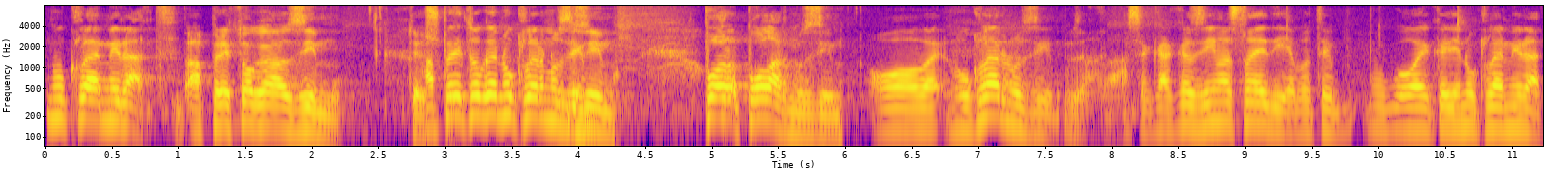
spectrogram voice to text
nuklearni rat. A pre toga zimu. Teško. A pre toga nuklearnu zimu. zimu. Po, polarnu zimu. ovaj, nuklearnu zimu. Zna se kakva zima sledi, jebote, ovaj, kad je nuklearni rat.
